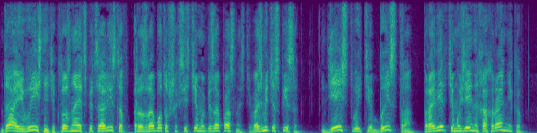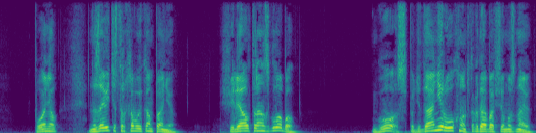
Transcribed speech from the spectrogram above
Да, и выясните, кто знает специалистов, разработавших систему безопасности. Возьмите список. Действуйте быстро. Проверьте музейных охранников. Понял. Назовите страховую компанию. Филиал Трансглобал. Господи, да они рухнут, когда обо всем узнают.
